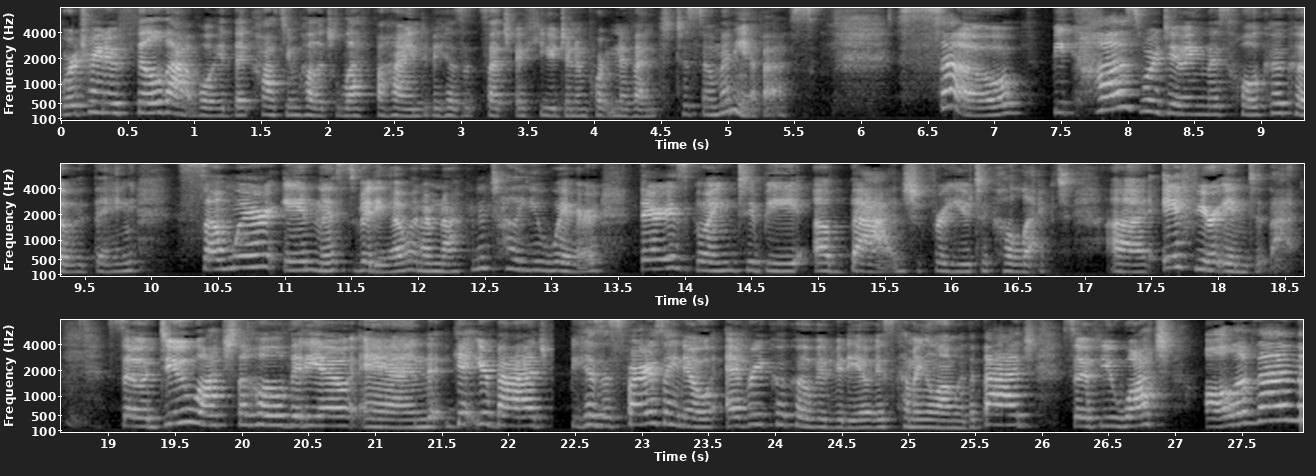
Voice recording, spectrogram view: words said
but we're trying to fill that void that Costume College left behind because it's such a huge and important event to so many of us. So because we're doing this whole CoCovid thing, somewhere in this video, and I'm not going to tell you where, there is going to be a badge for you to collect uh, if you're into that. So do watch the whole video and get your badge because as far as I know, every CoCovid video is coming along with a badge. So if you watch all of them,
